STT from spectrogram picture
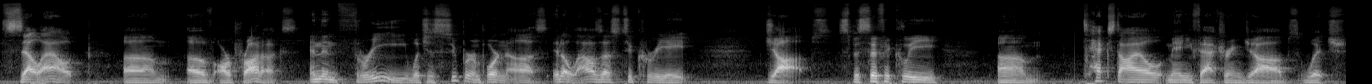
sell out um, of our products. And then three, which is super important to us, it allows us to create jobs, specifically um, textile manufacturing jobs, which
